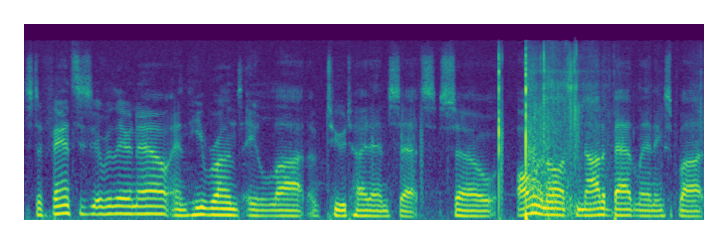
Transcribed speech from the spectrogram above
Stefanski's over there now, and he runs a lot of two tight end sets. So all in all, it's not a bad landing spot.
